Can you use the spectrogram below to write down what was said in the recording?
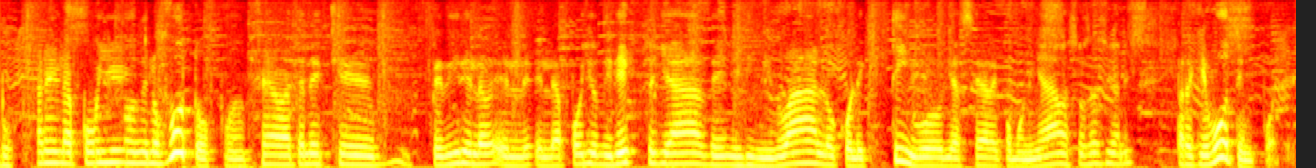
buscar el apoyo de los votos, pues, o sea, va a tener que pedir el, el- el apoyo directo ya de individual o colectivo, ya sea de comunidad o asociaciones, para que voten por él,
